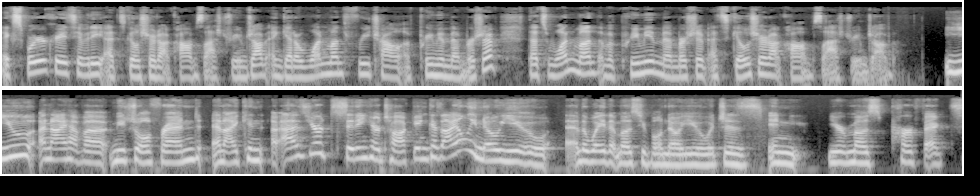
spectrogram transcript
Explore your creativity at skillshare.com slash dreamjob and get a one month free trial of premium membership. That's one month of a premium membership at skillshare.com slash dreamjob you and I have a mutual friend, and I can, as you're sitting here talking, because I only know you the way that most people know you, which is in your most perfect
